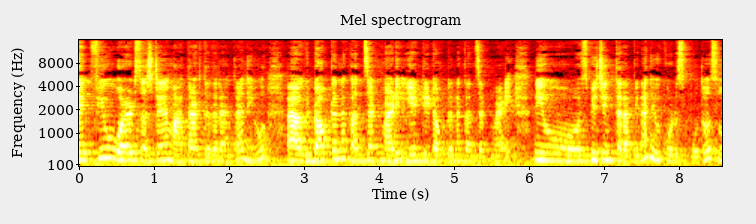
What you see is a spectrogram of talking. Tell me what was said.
ಲೈಕ್ ಫ್ಯೂ ವರ್ಡ್ಸ್ ಅಷ್ಟೇ ಮಾತಾಡ್ತಾ ಇದಾರೆ ಅಂದ್ರೆ ನೀವು ಡಾಕ್ಟರ್ನ ಕನ್ಸಲ್ಟ್ ಮಾಡಿ ಎ ಟಿ ಡಾಕ್ಟರ್ನ ಕನ್ಸಲ್ಟ್ ಮಾಡಿ, ನೀವು ಸ್ಪೀಚಿಂಗ್ ಥೆರಪಿನ ನೀವು ಕೊಡಿಸ್ಬೋದು. ಸೊ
